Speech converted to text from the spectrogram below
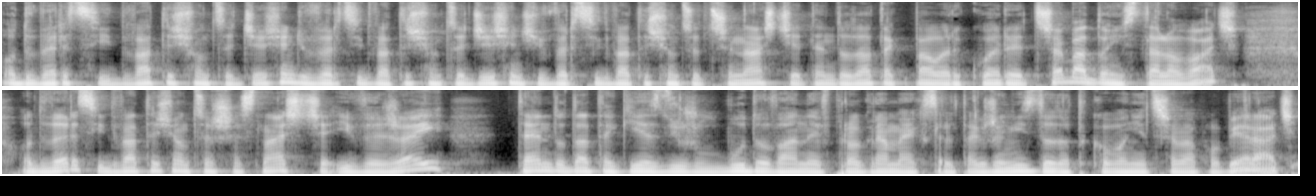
od wersji 2010, w wersji 2010 i wersji 2013 ten dodatek Power Query trzeba doinstalować. Od wersji 2016 i wyżej ten dodatek jest już wbudowany w program Excel, także nic dodatkowo nie trzeba pobierać.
